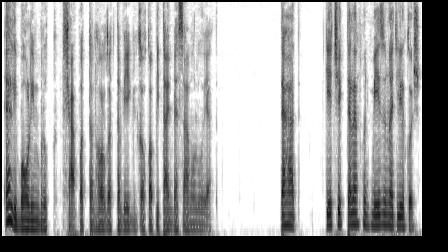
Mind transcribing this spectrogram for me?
Ellie Bolingbrook sápadtan hallgatta végig a kapitány beszámolóját. Tehát kétségtelen, hogy Mézun a gyilkos?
